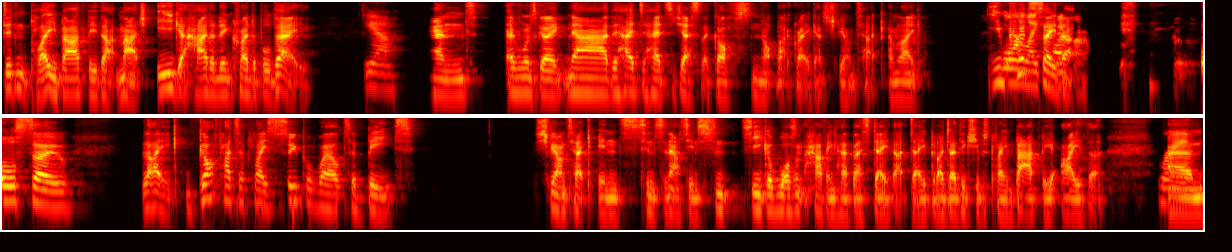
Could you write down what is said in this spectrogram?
didn't play badly that match. Iga had an incredible day. Yeah. And everyone's going, nah, the head to head suggests that Gauff's not that great against Swiatek. I'm like, you or could like say ever. that. also, like Goff had to play super well to beat Swiatek in Cincinnati, and Iga wasn't having her best day that day, but I don't think she was playing badly either. Right. Um,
